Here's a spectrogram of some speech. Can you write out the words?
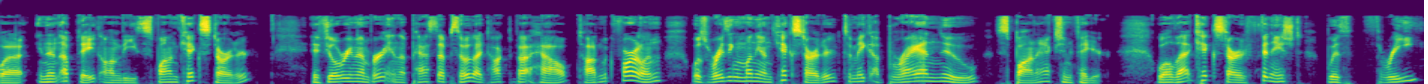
uh, in an update on the Spawn Kickstarter, if you'll remember, in a past episode, I talked about how Todd McFarlane was raising money on Kickstarter to make a brand new Spawn action figure. Well, that Kickstarter finished with three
